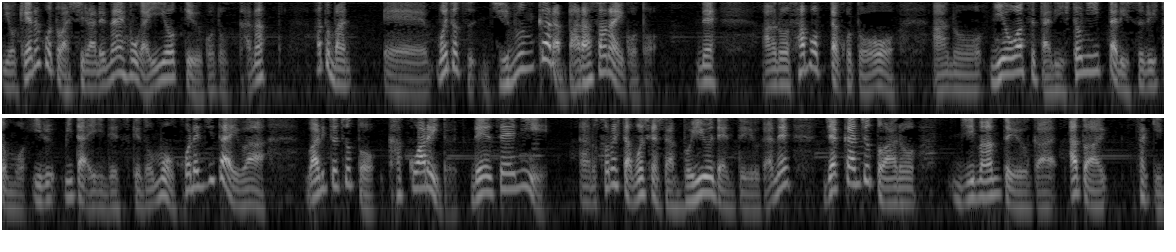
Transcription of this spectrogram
余計なことは知られない方がいいよっていうことかな。あと、ま、えー、もう一つ、自分からばらさないこと。ね。あの、サボったことを、あの、匂わせたり、人に言ったりする人もいるみたいですけども、これ自体は、割とちょっと、かっこ悪いと。冷静に、あの、その人はもしかしたら武勇伝というかね、若干ちょっとあの、自慢というか、あとはさっき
